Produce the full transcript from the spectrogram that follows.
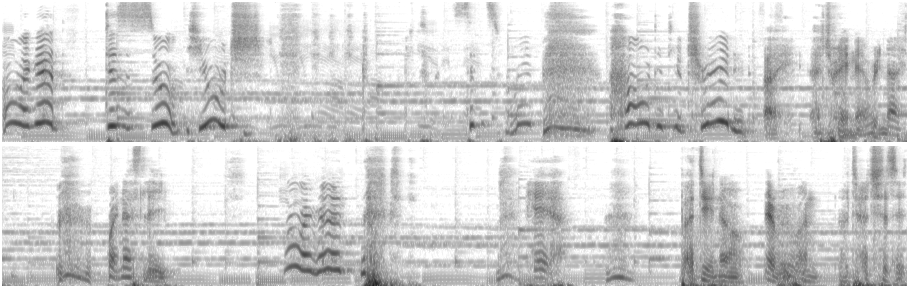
oh my God! This is so huge. Since when? How did you train it? I I train every night when I sleep. Oh my god. yeah. But you know, everyone who touches it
